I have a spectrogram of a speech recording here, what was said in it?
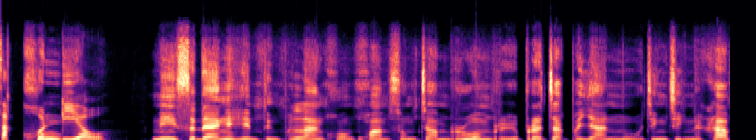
สักคนเดียว นี่แสดงให้เห็นถึงพลังของความทรงจำร่วมหรือประจักษ์พยานหมู่จริง ๆ นะครับ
